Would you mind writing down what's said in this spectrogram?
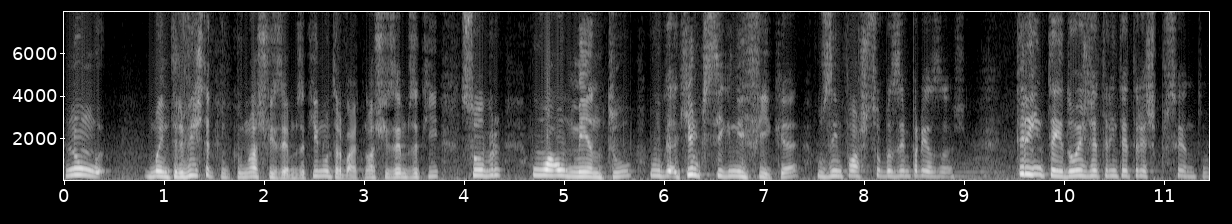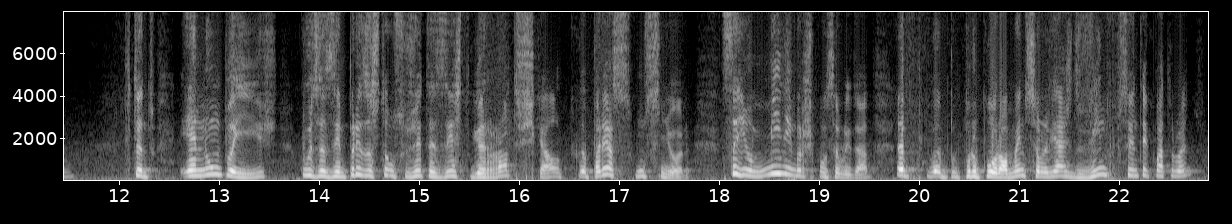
numa entrevista que, que nós fizemos aqui no trabalho, nós fizemos aqui sobre o aumento, aquilo que significa os impostos sobre as empresas. 32 a 33%. Portanto, é num país cujas empresas estão sujeitas a este garrote fiscal que aparece um senhor sem a mínima responsabilidade a propor aumentos salariais de 20% em 4 anos.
